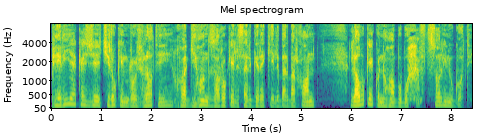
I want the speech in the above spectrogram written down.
پیریه که جه چیروکین روژلاتی خواگیهان زاروکه لسر گرکی لبربرخان لاوکه کنها بو بو هفت سالین و گوتی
